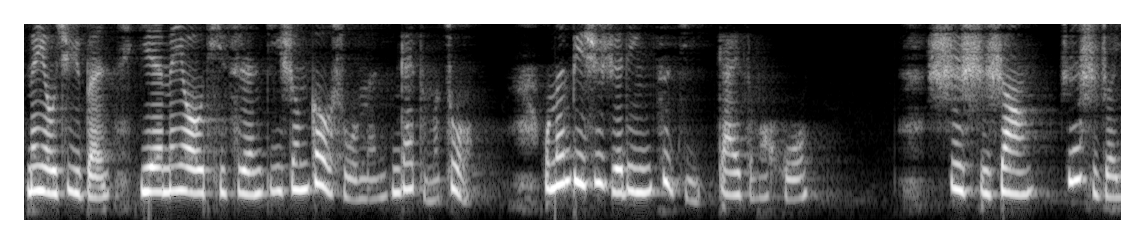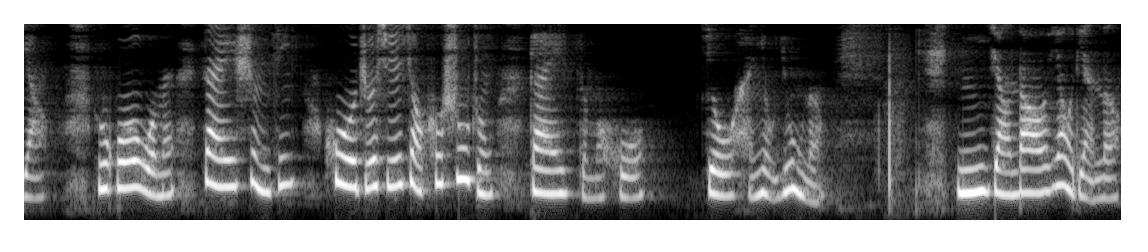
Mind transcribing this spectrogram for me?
没有剧本，也没有提词人低声告诉我们应该怎么做。我们必须决定自己该怎么活。事实上，真是这样。如果我们在圣经或哲学教科书中该怎么活，就很有用了。你讲到要点了，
